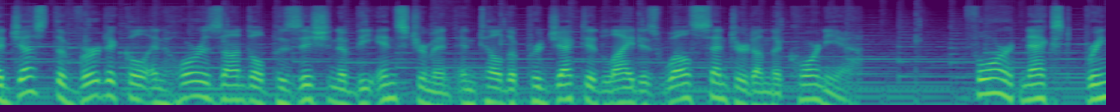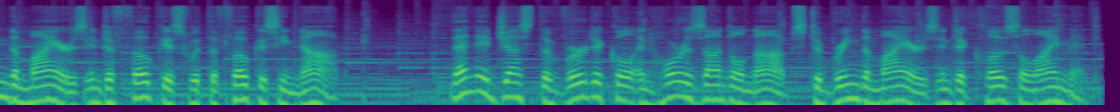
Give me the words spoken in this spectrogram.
Adjust the vertical and horizontal position of the instrument until the projected light is well centered on the cornea. 4. Next, bring the mires into focus with the focusing knob. Then adjust the vertical and horizontal knobs to bring the mires into close alignment.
